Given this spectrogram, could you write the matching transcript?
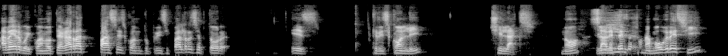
a ver, güey, cuando te agarra pases, cuando tu principal receptor es Chris Conley, chillax ¿no? La defensa es una mogre, sí.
